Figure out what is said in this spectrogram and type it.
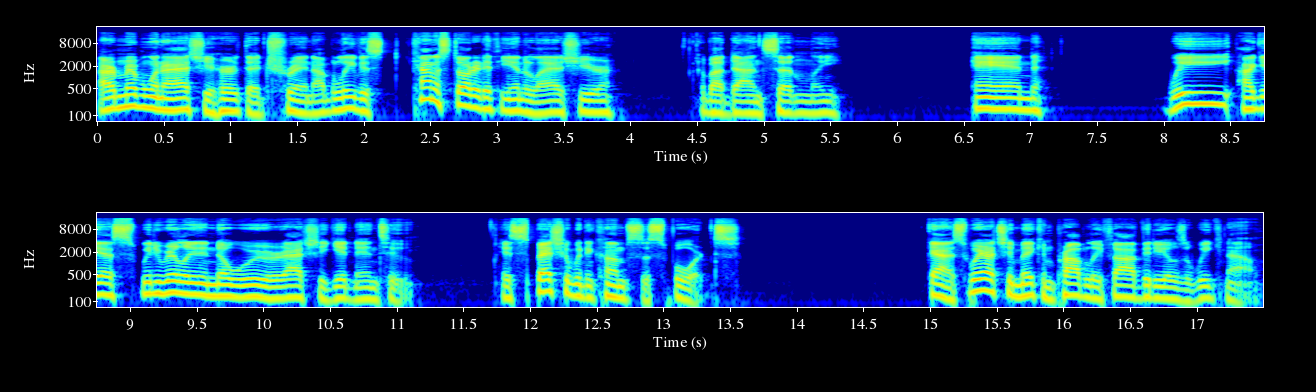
I remember when I actually heard that trend. I believe it's kind of started at the end of last year about dying suddenly. And we, I guess, we really didn't know what we were actually getting into, especially when it comes to sports. Guys, we're actually making probably five videos a week now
